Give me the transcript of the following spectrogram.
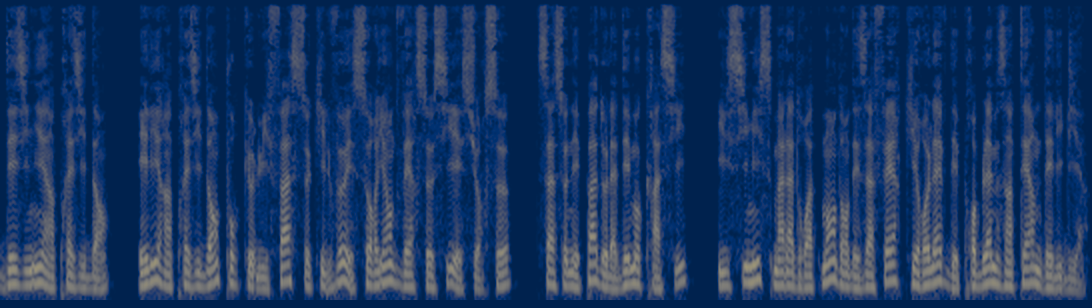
désigner un président, élire un président pour que lui fasse ce qu'il veut et s'oriente vers ceci et sur ce, ça ce n'est pas de la démocratie, ils s'immiscent maladroitement dans des affaires qui relèvent des problèmes internes des Libyens.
